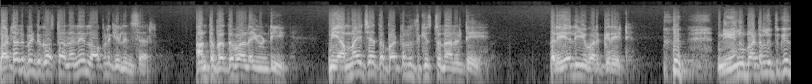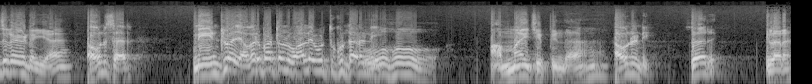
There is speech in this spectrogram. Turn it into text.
బట్టలు పెట్టుకొస్తానని లోపలికి వెళ్ళింది సార్. అంత పెద్దవాళ్ళై ఉండి మీ అమ్మాయి చేత బట్టలు ఉతికిస్తున్నానంటే రియలీ యువర్ గ్రేట్. నేను బట్టలు ఉతికించడం ఏంటయ్యా అవును సార్. మీ ఇంట్లో ఎవరి బట్టలు వాళ్ళే ఉతుకుంటారని. ఓహో అమ్మాయి చెప్పిందా? అవునండి. సరే ఇలారా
